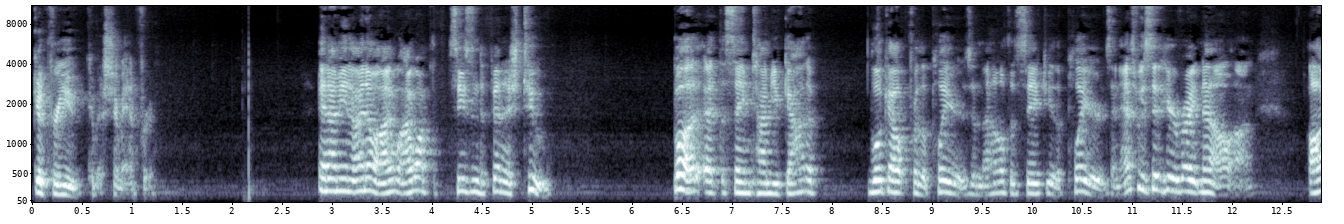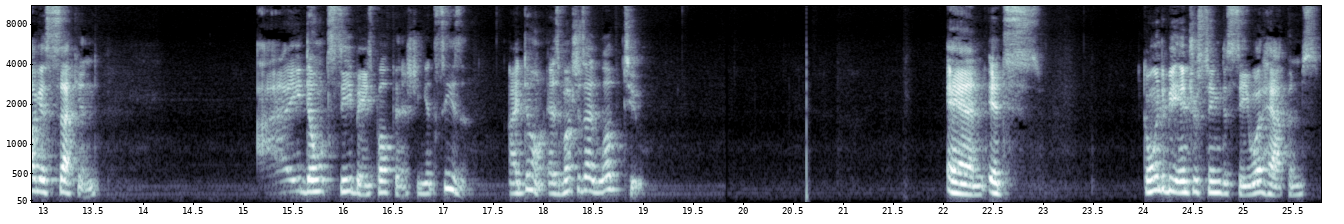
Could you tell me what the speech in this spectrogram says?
Good for you, Commissioner Manfred. And I mean, I know I, I want the season to finish too. But at the same time, you've got to look out for the players and the health and safety of the players. And as we sit here right now on August 2nd, I don't see baseball finishing its season. I don't, as much as I'd love to. And it's going to be interesting to see what happens.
